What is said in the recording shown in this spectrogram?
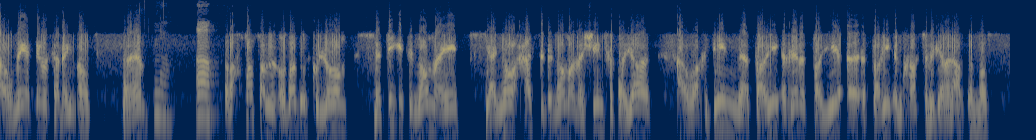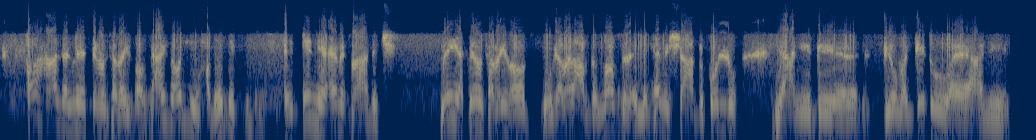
أو 172 قاضي تمام؟ نعم. آه. راح فصل القضاة دول كلهم نتيجة إن هم إيه؟ يعني هو حس بإن هم ماشيين في تيار أو واخدين طريق غير الطريق الطريق الخاص بجمال عبد الناصر. فراح عزل 172 قاضي. عايز أقول لحضرتك الدنيا قامت ما عادتش. 172 قاضي. وجمال عبد الناصر اللي كان الشعب كله يعني بي بيمجده يعني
